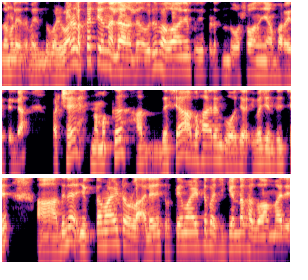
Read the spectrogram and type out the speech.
നമ്മൾ വഴിപാടുകളൊക്കെ ചെയ്യുന്ന നല്ലതാണല്ലോ. ഒരു ഭഗവാനെ പ്രിയപ്പെടുത്തുന്ന ദോഷമാണെന്ന് ഞാൻ പറയത്തില്ല. പക്ഷേ നമുക്ക് ആ ദശ അപഹാരം ഗോചര ഇവ ചിന്തിച്ച് ആ അതിന് യുക്തമായിട്ടുള്ള അല്ലെങ്കിൽ കൃത്യമായിട്ട് ഭജിക്കേണ്ട ഭഗവാന്മാര്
